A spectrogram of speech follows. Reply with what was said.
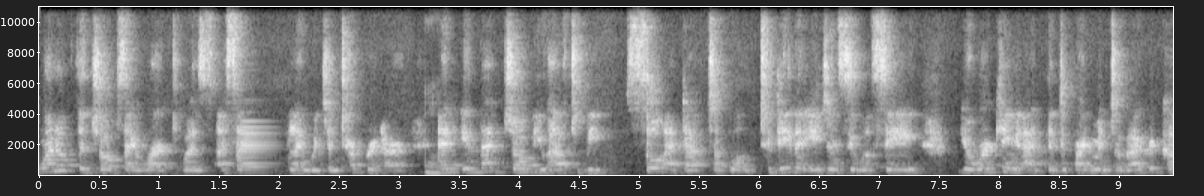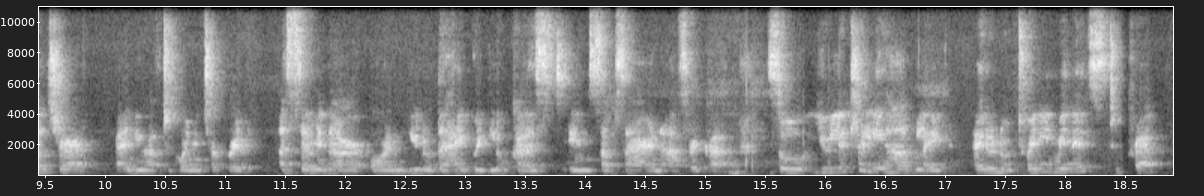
one of the jobs I worked was a sign language interpreter. Mm. And in that job, you have to be so adaptable. Today, the agency will say you're working at the Department of Agriculture and you have to go and interpret a seminar on, you know, the hybrid locust in sub-Saharan Africa. So you literally have like, I don't know, 20 minutes to prep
